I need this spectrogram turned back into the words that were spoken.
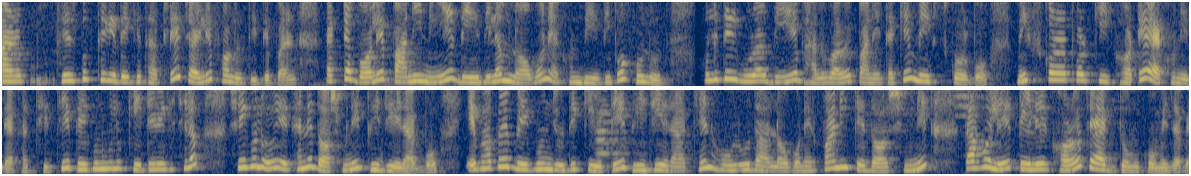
আর ফেসবুক থেকে দেখে থাকলে চাইলে ফলো দিতে পারেন। একটা বলে পানি নিয়ে দিয়ে দিলাম লবণ, এখন দিয়ে দিব হলুদ। হলুদের গুঁড়া দিয়ে ভালোভাবে পানিটাকে মিক্স করব। মিক্স করার পর কি ঘটে এখনই দেখাচ্ছি। যে বেগুনগুলো কেটে রেখেছিলাম, সেগুলো এখানে 10 মিনিট ভিজিয়ে রাখব। এভাবে বেগুন যদি কেটে ভিজিয়ে রাখেন, হলুদ আর লবণের পানিতে 10 মিনিট তাহলে তেলের খরচ একদম কমে যাবে।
